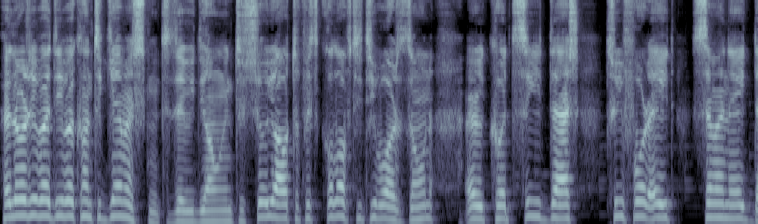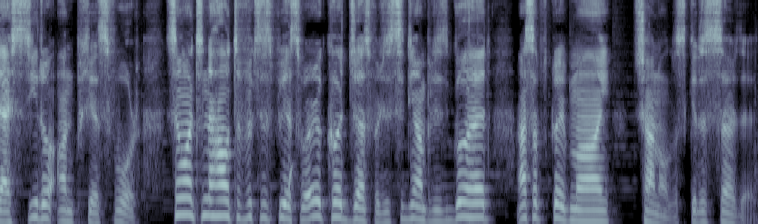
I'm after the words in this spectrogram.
Hello everybody, welcome to Gamer Screen. Today video I'm going to show you how to fix Call of Duty Warzone error code C-34878-0 on PS4. So you want to know how to fix this PS4 error code just for this video, please go ahead and subscribe my channel. Let's get started.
